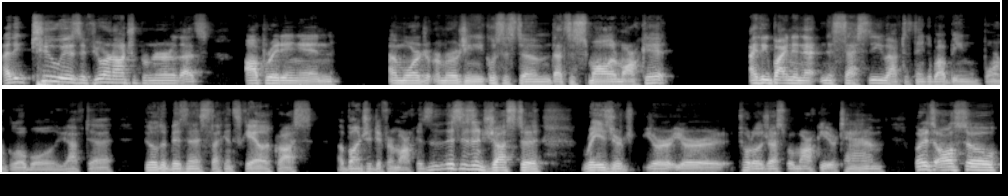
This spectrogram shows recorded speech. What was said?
I think two is if you're an entrepreneur that's operating in a more emerging ecosystem that's a smaller market, I think by necessity you have to think about being born global. You have to build a business that can scale across a bunch of different markets. This isn't just to raise your your your total addressable market, your TAM, but it's also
